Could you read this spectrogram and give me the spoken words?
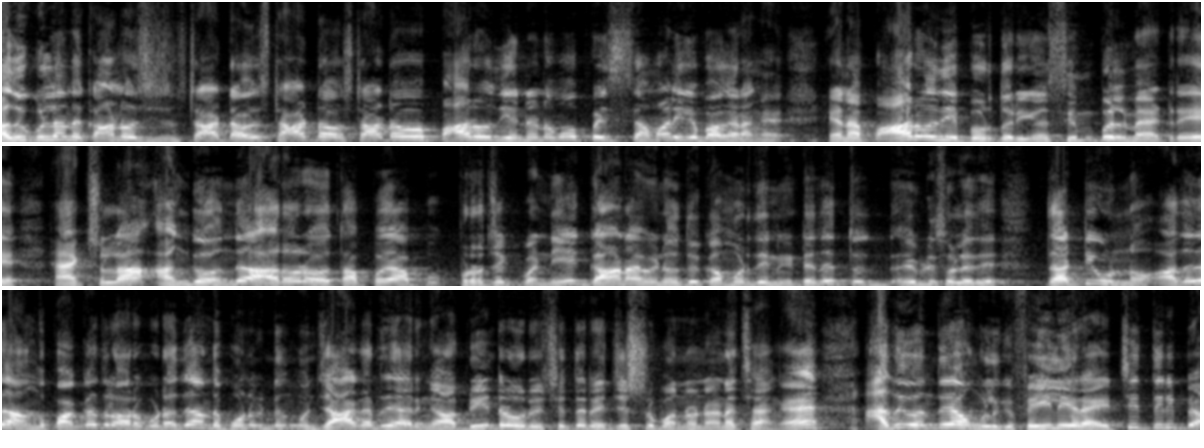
அதுக்குள்ளே அந்த கான்வர்சேஷன் ஸ்டார்ட் ஆகுது. ஸ்டார்ட் ஆகும் ஸ்டார்ட் ஆகும் பார்வதி என்னென்னமோ பேசி சமாளிக்க பார்க்குறாங்க. ஏன்னா பார்வதியை பொறுத்த வரைக்கும் சிம்பிள் மேட்ரு ஆக்சுவலாக அங்கே வந்து அரோராவை தப்பாக ப்ரொஜெக்ட் பண்ணி கானா வினோத் கமர்தீன் கிட்ட இருந்து எப்படி சொல்லுது தட்டி விடணும். அதாவது அங்கே பக்கத்தில் வரக்கூடாது. அந்த பொண்ணுக்கிட்ட கொஞ்சம் ஜாக்கிரதையாக இருங்க அப்படின்ற ஒரு விஷயத்தை ரெஜிஸ்டர் பண்ணணும்னு நினச்சாங்க. அது வந்து அவங்களுக்கு ஃபெயிலியர் ஆயிடுச்சு. திருப்பி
